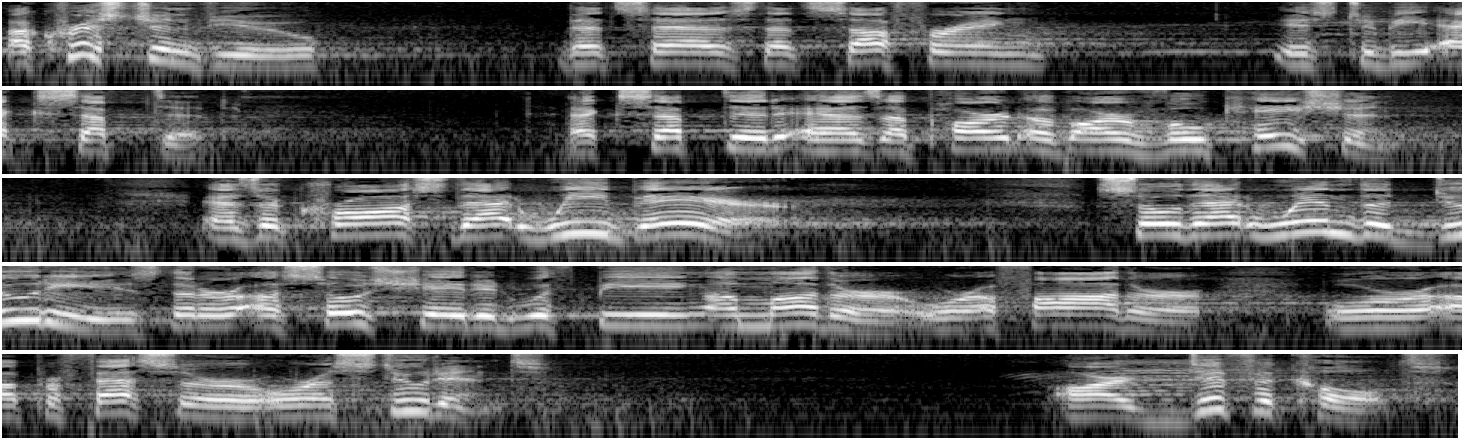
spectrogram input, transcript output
a Christian view that says that suffering is to be accepted accepted as a part of our vocation, as a cross that we bear, so that when the duties that are associated with being a mother or a father or a professor or a student are difficult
